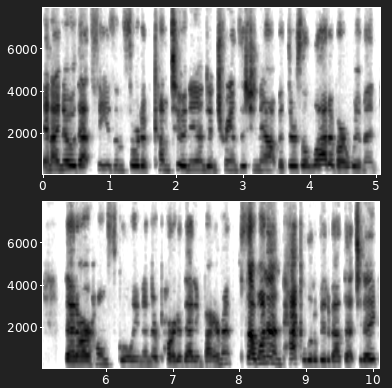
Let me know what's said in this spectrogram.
And I know that season sort of come to an end and transition out, but there's a lot of our women that are homeschooling and they're part of that environment. So I want to unpack a little bit about that today.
